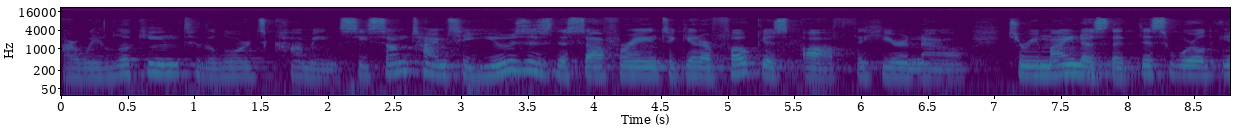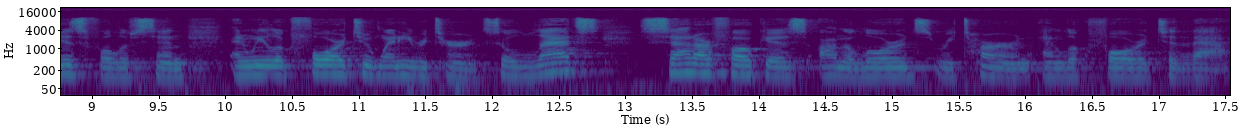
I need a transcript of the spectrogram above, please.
are we looking to the Lord's coming? See, sometimes He uses the suffering to get our focus off the here and now, to remind us that this world is full of sin, and we look forward to when He returns. So let's set our focus on the Lord's return and look forward to that,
